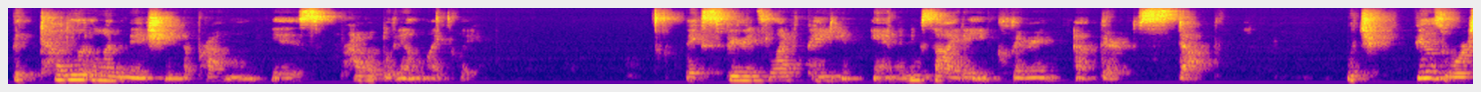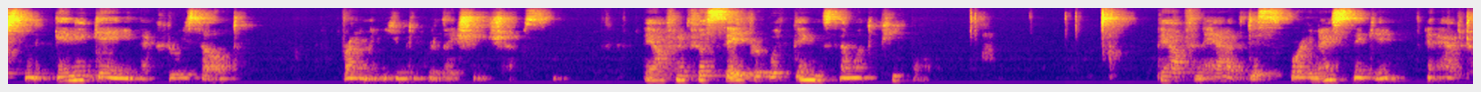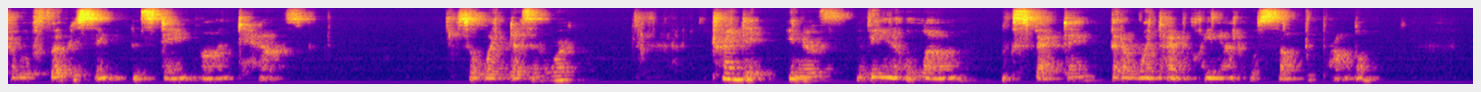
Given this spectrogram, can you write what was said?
but total elimination of the problem is probably unlikely. They experience life pain and anxiety in clearing out their stuff, which feels worse than any gain that could result from human relationships. They often feel safer with things than with people. They often have disorganized thinking and have trouble focusing and staying on task. So, what doesn't work? Trying to intervene alone, expecting that a one time cleanout will solve the problem.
